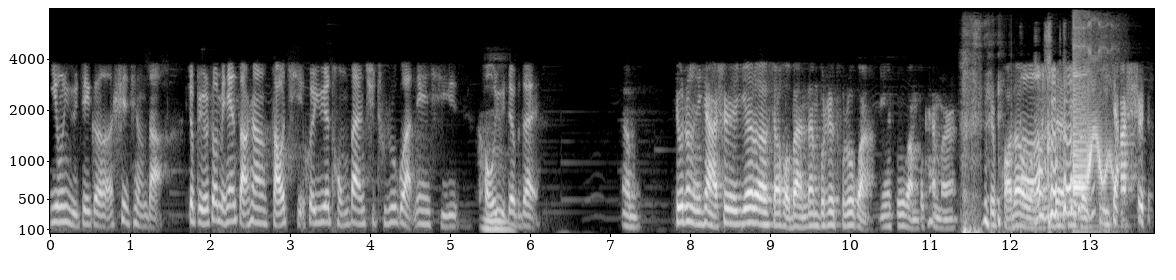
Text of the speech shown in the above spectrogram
英语这个事情的。就比如说每天早上早起会约同伴去图书馆练习口语，对不对？嗯，纠正一下，是约了小伙伴，但不是图书馆，因为图书馆不开门，是跑到我们的那个地下室。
